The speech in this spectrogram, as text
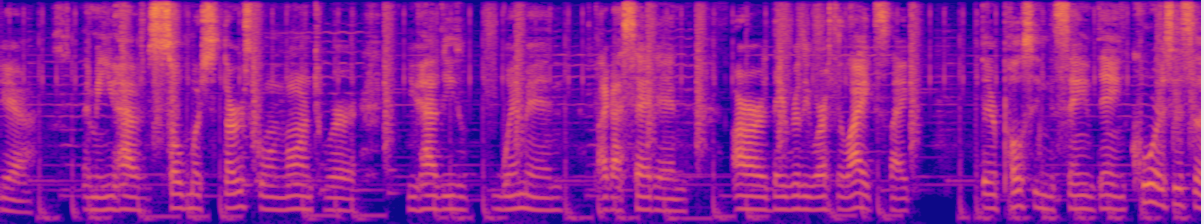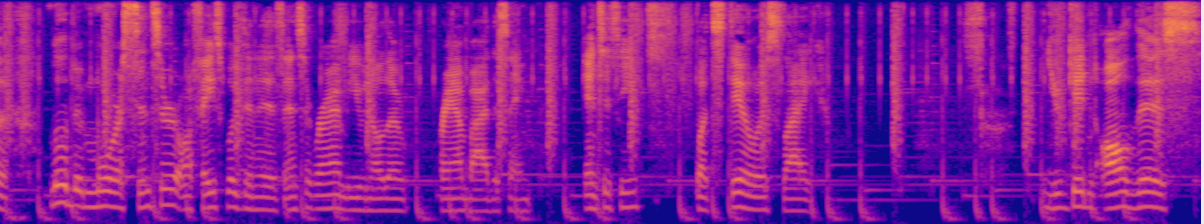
Yeah, I mean, you have so much thirst going on to where you have these women, like I said, and are they really worth the likes? Like they're posting the same thing. Of course, it's a little bit more censored on Facebook than it is Instagram, even though they're ran by the same entity. But still, it's like you're getting all this,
